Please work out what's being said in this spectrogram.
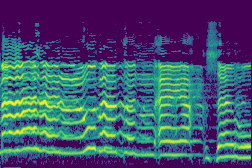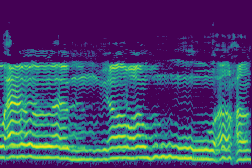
مالا لبدا أيحسب أن لم يره أحد.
